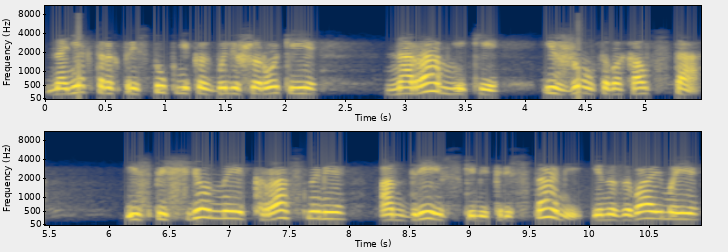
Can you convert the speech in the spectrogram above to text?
На некоторых преступниках были широкие нарамники из желтого холста, испещренные красными Андреевскими крестами и называемые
